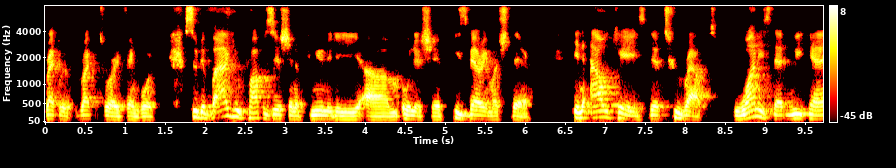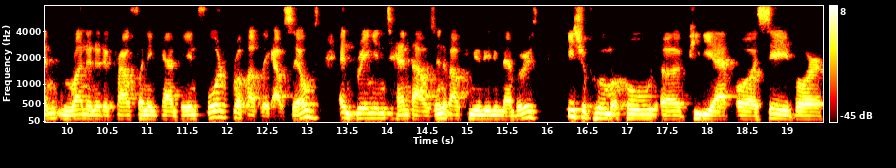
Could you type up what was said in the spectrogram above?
regulatory framework. So the value proposition of community um, ownership is very much there. In our case, there are two routes. One is that we can run another crowdfunding campaign for Republic ourselves and bring in 10,000 of our community members, each of whom hold a PDF or a SAFE or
